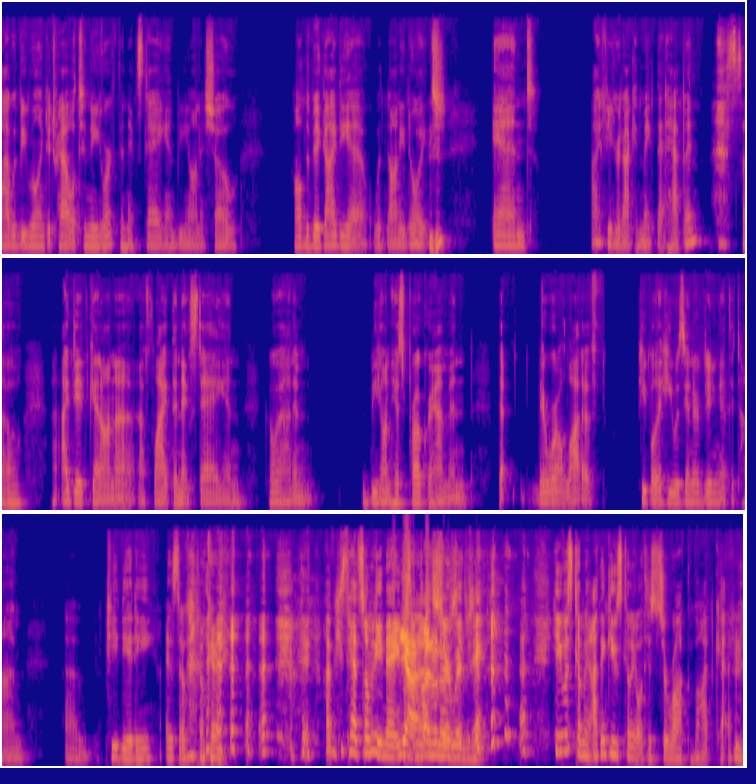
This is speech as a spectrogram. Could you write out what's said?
I would be willing to travel to New York the next day and be on a show called The Big Idea with Donny Deutsch. Mhm. And I figured I could make that happen. So uh, I did get on a, a flight the next day and go out and be on his program. And that, there were a lot of people that he was interviewing at the time. Um, P. Diddy. And so, Okay. he's had so many names. Yeah, I'm not I don't know sure his which. he was coming. I think he was coming out with his Ciroc vodka. Hmm.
